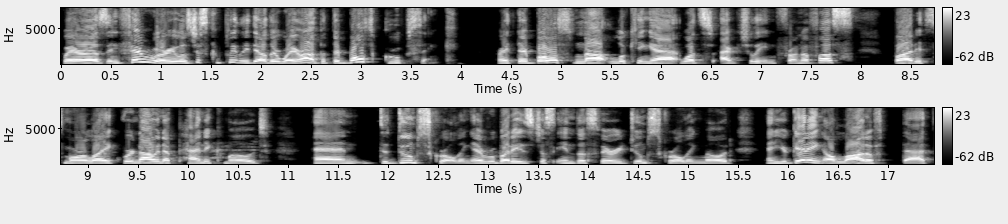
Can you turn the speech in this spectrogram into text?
Whereas in February, it was just completely the other way around, but they're both groupthink, right? They're both not looking at what's actually in front of us, but it's more like we're now in a panic mode and the doom scrolling. Everybody's just in this very doom scrolling mode. And you're getting a lot of that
